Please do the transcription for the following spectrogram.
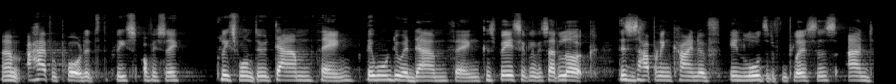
Um, I have reported to the police, obviously. Police won't do a damn thing. They won't do a damn thing because basically they said, look, this is happening kind of in loads of different places. And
